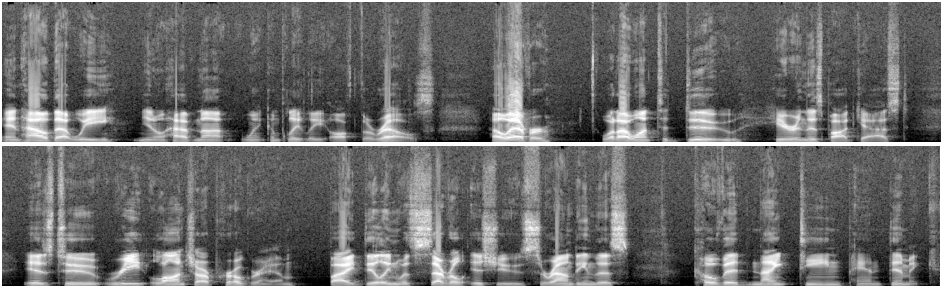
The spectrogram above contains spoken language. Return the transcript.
and how that we, you know, have not went completely off the rails. However, what I want to do here in this podcast is to relaunch our program by dealing with several issues surrounding this COVID 19 pandemic.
